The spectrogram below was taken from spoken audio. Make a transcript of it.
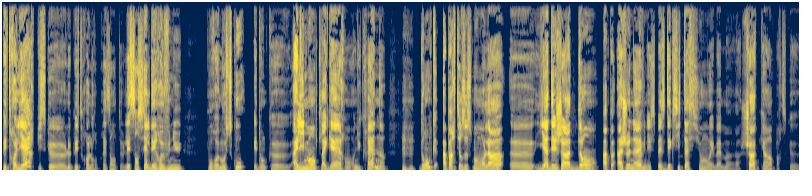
pétrolières, puisque le pétrole représente l'essentiel des revenus pour euh, Moscou et donc euh, alimente la guerre en, Ukraine. Mhm. Donc, à partir de ce moment-là, euh, il y a déjà dans à, Genève une espèce d'excitation et même un choc, hein, parce que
